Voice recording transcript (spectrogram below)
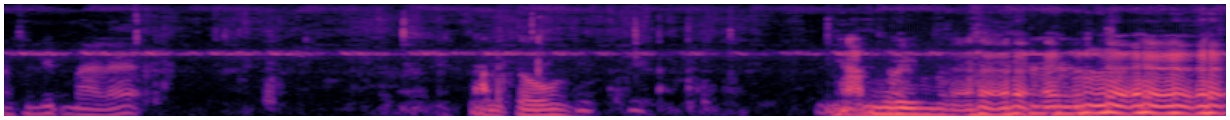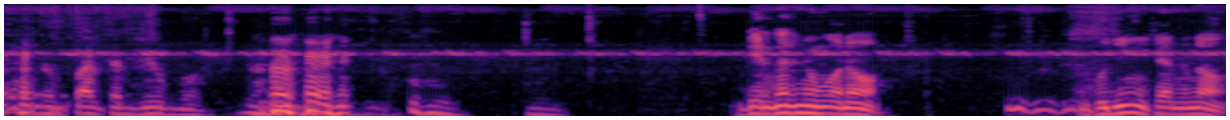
เอาชีวิตมาแล้วสามตัวงามลืมน้ำปันกันยืมบ่เดียนกันยุงอะเนาะผู้หญิงแค่นั้นเนาะ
